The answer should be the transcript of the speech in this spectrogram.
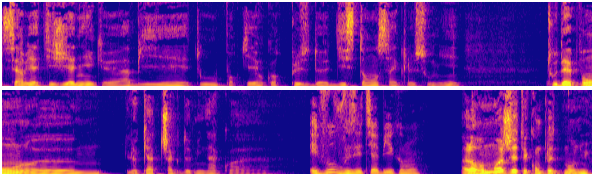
serviette hygiénique habillée et tout pour qu'il y ait encore plus de distance avec le soumis. Tout dépend le cas de chaque dominat, quoi. Et vous, vous étiez habillé comment? Alors moi, j'étais complètement nu.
